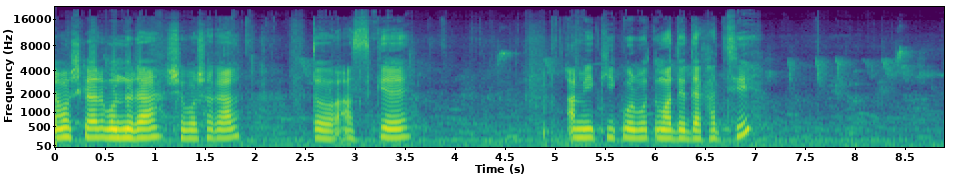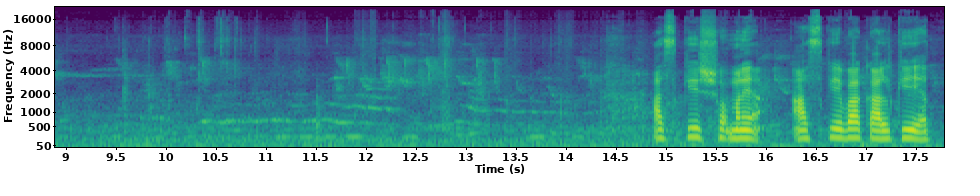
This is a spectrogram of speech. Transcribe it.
নমস্কার বন্ধুরা, শুভ সকাল। তো আজকে আমি কি করব তোমাদের দেখাচ্ছি। আজকে মানে আজকে বা কালকে এত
